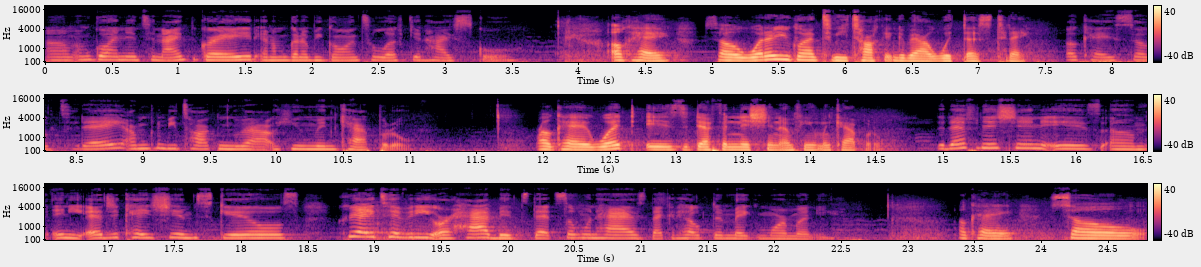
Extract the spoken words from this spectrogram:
Um, I'm going into ninth grade, and I'm going to be going to Lufkin High School. Okay, so what are you going to be talking about with us today? Okay, so today I'm going to be talking about human capital. Okay, what is the definition of human capital? The definition is um, any education, skills, creativity, or habits that someone has that could help them make more money. Okay, so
